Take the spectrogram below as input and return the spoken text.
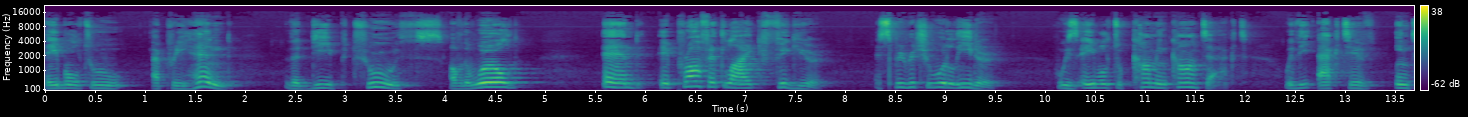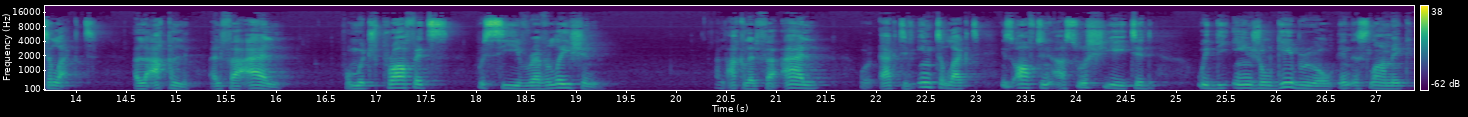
able to apprehend the deep truths of the world, and a prophet like figure, a spiritual leader who is able to come in contact with the active intellect, al aql al fa'al, from which prophets receive revelation. Al aql al fa'al, or active intellect, is often associated with the angel Gabriel in Islamic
